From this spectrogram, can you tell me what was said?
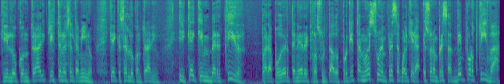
que lo contrario, que este no es el camino, que hay que hacer lo contrario y que hay que invertir para poder tener resultados, porque esta no es una empresa cualquiera, es una empresa deportiva.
